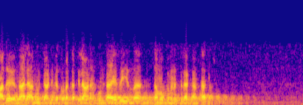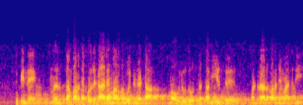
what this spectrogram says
അത് നാലാം നൂറ്റാണ്ടിന്റെ തുടക്കത്തിലാണ് ഉണ്ടായത് എന്ന് നമുക്ക് മനസ്സിലാക്കാൻ സാധിച്ചു. പിന്നെ നൃത്തം പറഞ്ഞപ്പോൾ ഒരു കാര്യം മറന്നുപോയിട്ടുണ്ട് കേട്ടാ. മൗലു തോന്നുന്ന സമയത്ത് പണ്ടൊരാൾ പറഞ്ഞ മാതിരി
